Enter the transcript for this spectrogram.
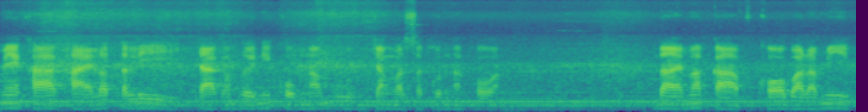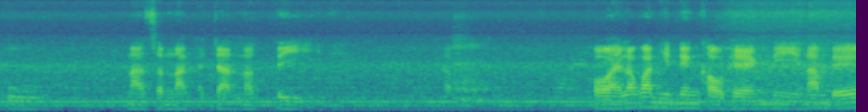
แม่ค้าขายลอตเตอรี่ จากอำเภอนิคมน้ำอุ่นจังหวัดสกลนคร ได้มากราบขอบารมีปู นาสำนักอาจารย์นตตีครับขอให้รางวัลที่หนึ่งเขาแพงนี่น้ำเด้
